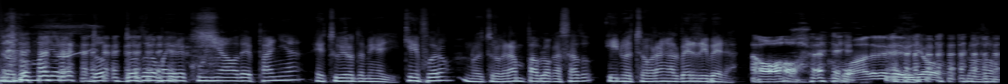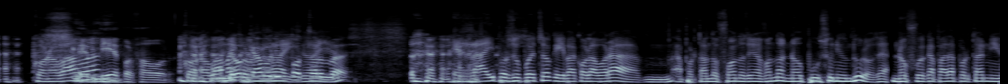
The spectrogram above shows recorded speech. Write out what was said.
Los dos, mayores, do- dos de los mayores cuñados de España estuvieron también allí. ¿Quién fueron? Nuestro gran Pablo Casado y nuestro gran Albert Rivera. Oh. Madre de Dios. Los dos. Con En Obama, pie, por favor. con Obama y No con cabe un Ray. impostor ¿eh? más. El Ray, por supuesto, que iba a colaborar mm, aportando fondos, teniendo fondos, no puso ni un duro. O sea, no fue capaz de aportar ni,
